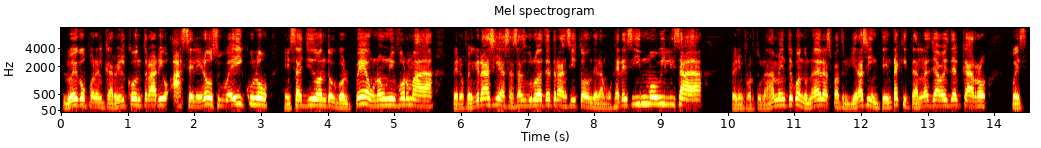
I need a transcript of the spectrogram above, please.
luego por el carril contrario aceleró su vehículo, es allí donde golpea una uniformada, pero fue gracias a esas grúas de tránsito donde la mujer es inmovilizada, pero infortunadamente cuando una de las patrulleras intenta quitar las llaves del carro, pues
